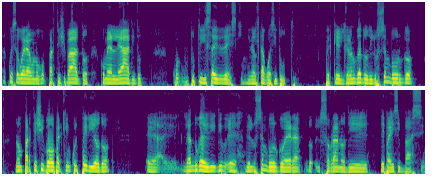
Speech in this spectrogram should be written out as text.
A questa guerra avevano partecipato come alleati tut, tutti gli stati tedeschi, in realtà quasi tutti, perché il Granducato di Lussemburgo non partecipò perché in quel periodo eh, il Granducato di, di, eh, di, Lussemburgo era il sovrano di, dei Paesi Bassi,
